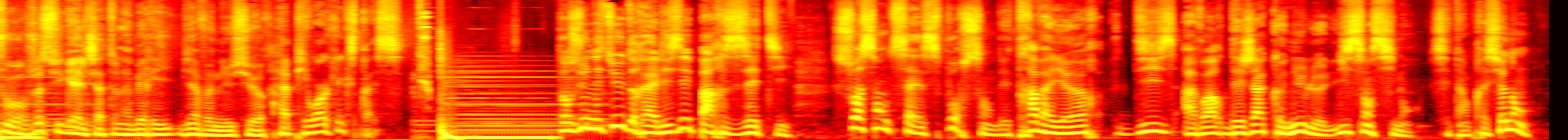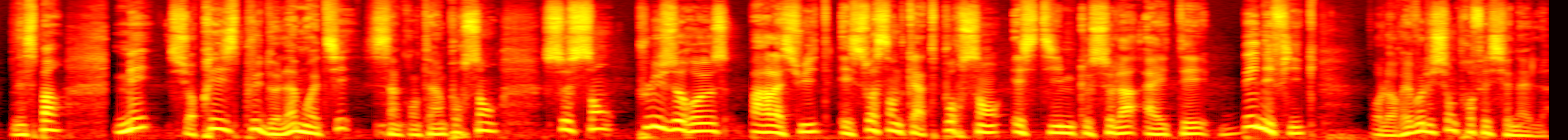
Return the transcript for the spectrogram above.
Bonjour, je suis Gaël Chatonaberry, bienvenue sur Happy Work Express. Dans une étude réalisée par Zeti, 76% des travailleurs disent avoir déjà connu le licenciement. C'est impressionnant, n'est-ce pas? Mais, surprise, plus de la moitié, 51%, se sent plus heureuse par la suite et 64% estiment que cela a été bénéfique pour leur évolution professionnelle.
